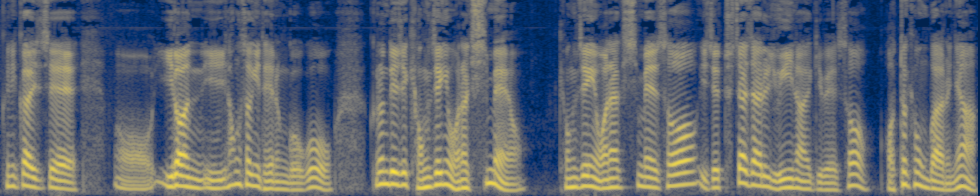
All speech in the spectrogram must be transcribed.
그러니까 이제 어 이런 이 형성이 되는 거고 그런데 이제 경쟁이 워낙 심해요. 경쟁이 워낙 심해서 이제 투자자를 유인하기 위해서 어떻게 홍보하느냐?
